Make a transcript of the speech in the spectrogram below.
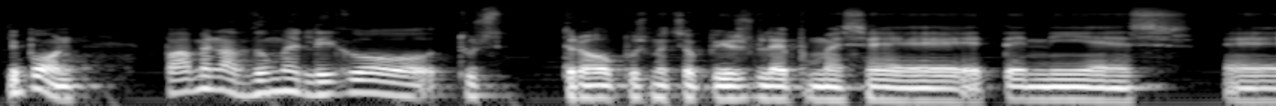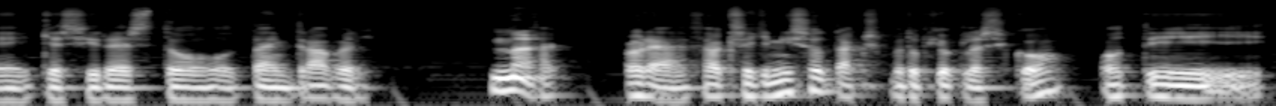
Λοιπόν, πάμε να δούμε λίγο τους τρόπους με τους οποίους βλέπουμε σε ταινίες ε, και σειρές το time travel. Ναι. Θα- Ωραία, θα ξεκινήσω εντάξει, με το πιο κλασικό, ότι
